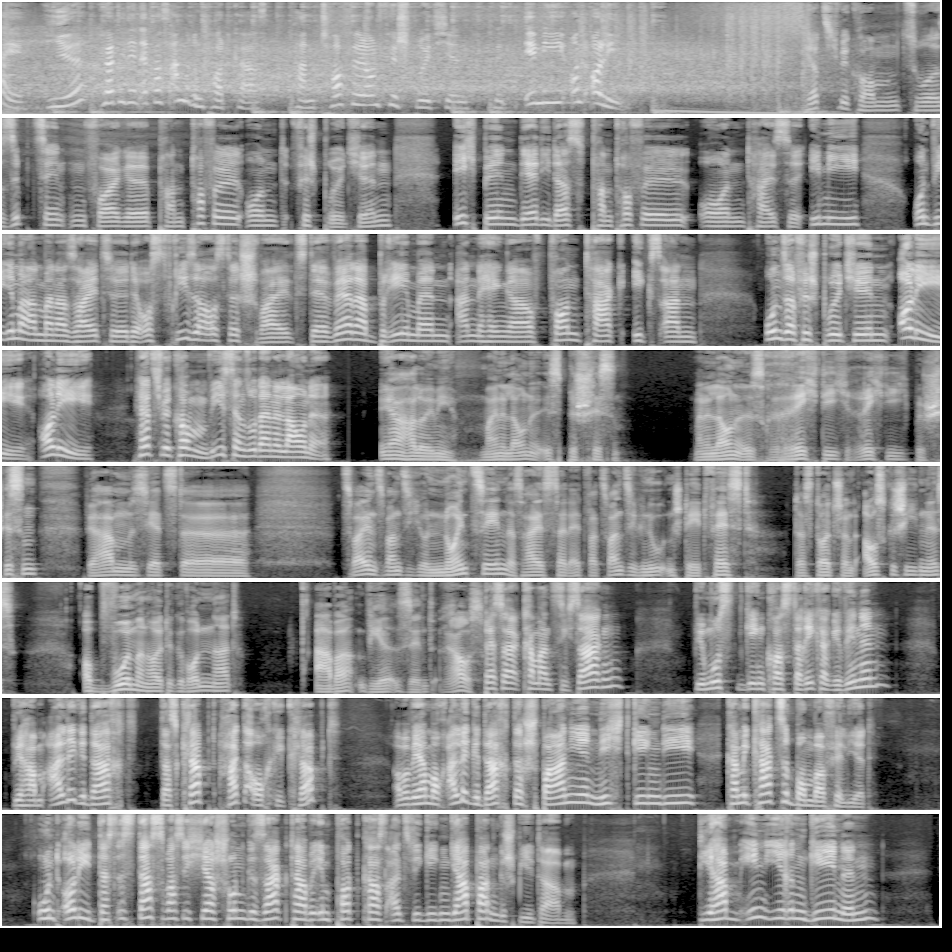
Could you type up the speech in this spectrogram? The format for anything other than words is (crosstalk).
Hi, hier hört ihr den etwas anderen Podcast Pantoffel und Fischbrötchen mit Immi und Olli. Herzlich willkommen zur 17. Folge Pantoffel und Fischbrötchen. Ich bin der, die das Pantoffel und heiße Immi. Und wie immer an meiner Seite der Ostfriese aus der Schweiz, der Werder Bremen Anhänger von Tag X an, unser Fischbrötchen Olli. Olli, herzlich willkommen. Wie ist denn so deine Laune? Ja, hallo Emi. Meine Laune ist beschissen. Meine Laune ist richtig, richtig beschissen. Wir haben es jetzt äh, 22.19 Uhr, das heißt, seit etwa 20 Minuten steht fest, dass Deutschland ausgeschieden ist, obwohl man heute gewonnen hat. Aber wir sind raus. Besser kann man es nicht sagen. Wir mussten gegen Costa Rica gewinnen. Wir haben alle gedacht, das klappt, hat auch geklappt. Aber wir haben auch alle gedacht, dass Spanien nicht gegen die Kamikaze-Bomber verliert. Und Olli, das ist das, was ich ja schon gesagt habe im Podcast, als wir gegen Japan gespielt haben. Die haben in ihren Genen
